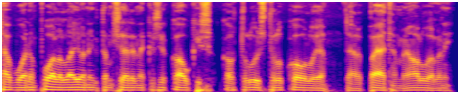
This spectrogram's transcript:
tämän vuoden puolella jo niin tämmöisiä erinäköisiä kaukis kautta luistelukouluja täällä päät alueella, niin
